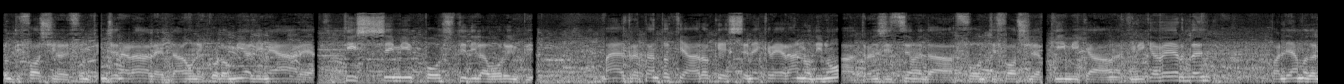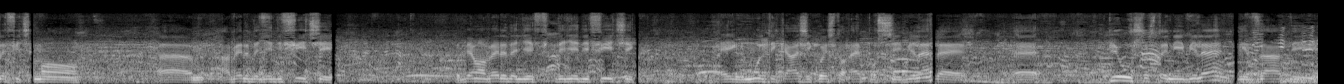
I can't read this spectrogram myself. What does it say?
fonti fossili e fonti in generale da un'economia lineare tantissimi posti di lavoro in più. Ma è altrettanto chiaro che se ne creeranno di nuovo. La transizione da fonti fossili a chimica a una chimica verde parliamo dell'efficienza ehm, avere degli edifici dobbiamo avere degli, degli edifici e in molti casi questo è possibile. Eh, più sostenibile, utilizzati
